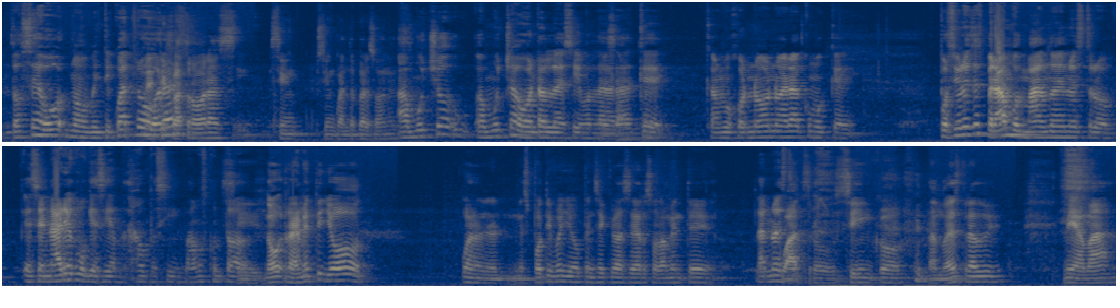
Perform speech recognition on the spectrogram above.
12 horas. No, 24 horas. 24 horas, cin- 50 personas. A, mucho, a mucha honra lo decimos, la verdad que, que a lo mejor no, no era como que. Por si nos esperábamos más, ¿no? En nuestro escenario, como que decíamos, no, pues sí, vamos con todo. Sí, No, realmente yo, bueno, en, Spotify yo pensé que iba a ser solamente Las nuestras. 4, 5, las nuestras, güey. Mi mamá.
